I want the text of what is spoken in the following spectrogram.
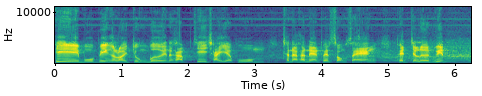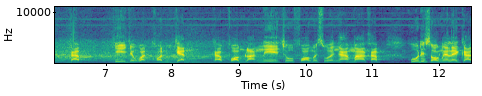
ที่หมูปิ้งอร่อยจุงเบยนะครับ ที่ชัยภูมิ ชนะคะแนนเพชรสองแสง เพชรเจริญวิทย์ครับที่จังหวัดขอนแก่นครับฟอร์มหลังนี่โชว์ฟอร์มไม่สวยงามมากครับ คู่ที่ 2 ในรายการ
